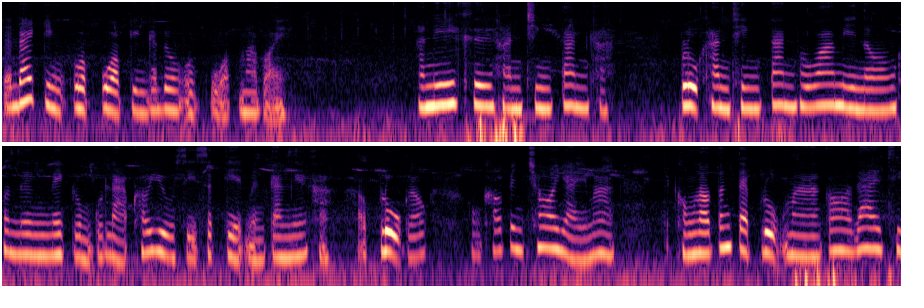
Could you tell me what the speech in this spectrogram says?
จะได้กิ่งอวบอวบกิ่งกระโดงอวบอวบๆมาบ่อย อันนี้คือฮันชิงตันค่ะ ปลูกฮันชิงตันเพราะว่ามีน้องคนหนึ่งในกลุ่มกุหลาบเขาอยู่สีสเกตเหมือนกันเนี่ยค่ะ เขาปลูกแล้วของเขาเป็นช่อใหญ่มากแต่ของเราตั้งแต่ปลูกมาก็ได้ที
